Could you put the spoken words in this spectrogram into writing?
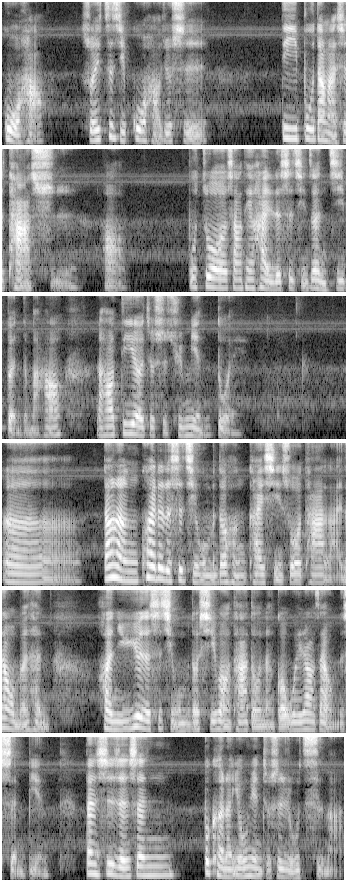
过好。所以自己过好就是第一步，当然是踏实，好，不做伤天害理的事情，这很基本的嘛，好。然后第二就是去面对。呃，当然，快乐的事情我们都很开心，说他来让我们很很愉悦的事情，我们都希望他都能够围绕在我们的身边。但是人生不可能永远就是如此嘛，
